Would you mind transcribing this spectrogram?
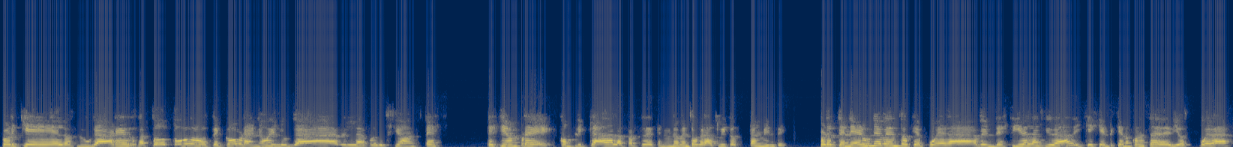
porque los lugares, o sea, todo, todo se cobra, ¿no? El lugar, la producción, es, es siempre complicada la parte de tener un evento gratuito totalmente. Pero tener un evento que pueda bendecir a la ciudad y que gente que no conoce de Dios pueda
